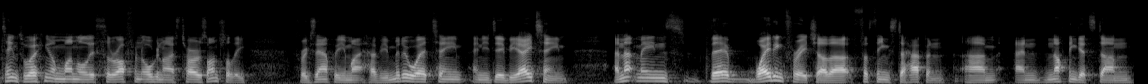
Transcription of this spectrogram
Teams working on monoliths are often organized horizontally. For example, you might have your middleware team and your DBA team. And that means they're waiting for each other for things to happen. Um, and nothing gets done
